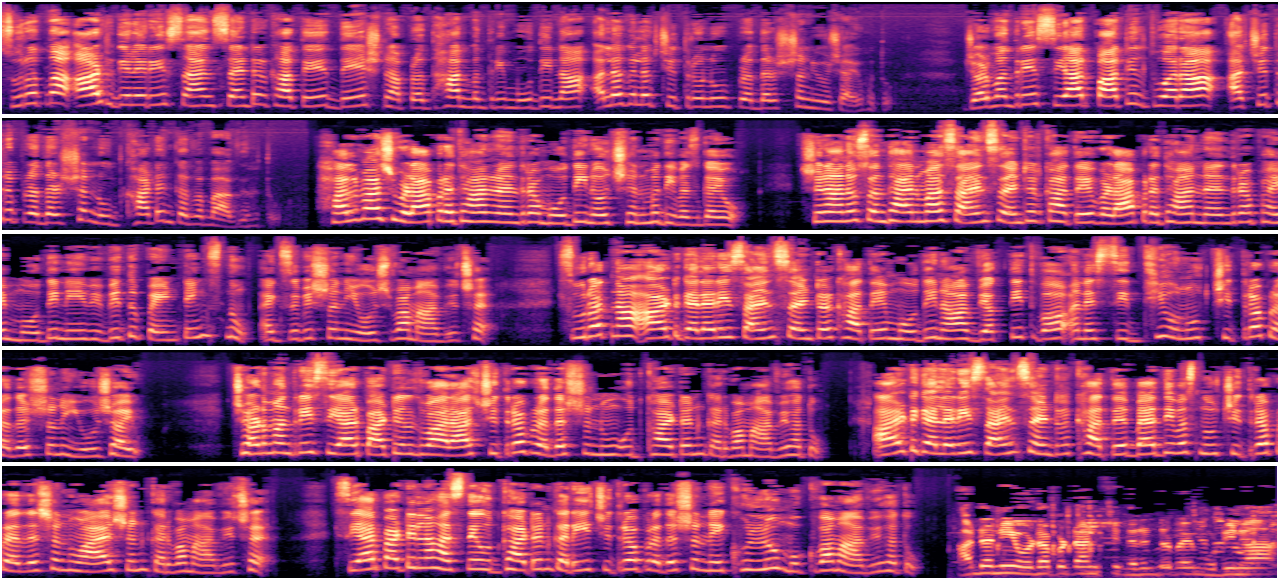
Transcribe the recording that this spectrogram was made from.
સુરતના art gallery science centre ખાતે દેશના પ્રધાનમંત્રી મોદીના અલગ અલગ ચિત્રોનું પ્રદર્શન યોજાયું હતું. જળમંત્રી સી આર પાટીલ દ્વારા આ ચિત્ર પ્રદર્શનનું ઉદ્ઘાટન કરવામાં આવ્યું હતું. હાલમાં જ વડાપ્રધાન નરેન્દ્ર મોદીનો જન્મદિવસ ગયો. જેના અનુસંધાનમાં સાયન્સ સેન્ટર ખાતે વડાપ્રધાન નરેન્દ્રભાઈ મોદીની વિવિધ પેઇન્ટિંગ્સનું એક્ઝિબિશન યોજવામાં આવ્યું છે. સુરતના આર્ટ ગેલેરી સાયન્સ સેન્ટર ખાતે મોદીના વ્યક્તિત્વ અને સિદ્ધિઓનું ચિત્ર પ્રદર્શન યોજાયું. જળમંત્રી સી આર પાટીલ દ્વારા ચિત્ર પ્રદર્શનનું ઉદ્ઘાટન કરવામાં આવ્યું હતું. આર્ટ ગેલેરી સાયન્સ સેન્ટર ખાતે બે દિવસનું ચિત્ર પ્રદર્શનનું આયોજન કરવામાં આવ્યું છે. સી આર પાટીલના હસ્તે ઉદ્ઘાટન કરી ચિત્ર પ્રદર્શનને ખુલ્લું મૂકવામાં આવ્યું હતું. આદરણીય વડાપ્રધાન શ્રી નરેન્દ્રભાઈ મોદીના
